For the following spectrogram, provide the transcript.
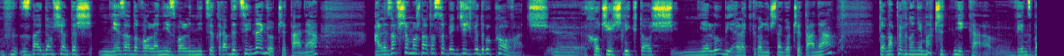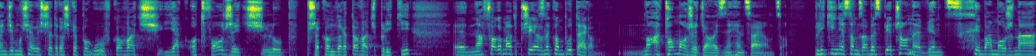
znajdą się też niezadowoleni zwolennicy tradycyjnego czytania, ale zawsze można to sobie gdzieś wydrukować. Yy, choć jeśli ktoś nie lubi elektronicznego czytania, to na pewno nie ma czytnika, więc będzie musiał jeszcze troszkę pogłówkować, jak otworzyć lub przekonwertować pliki yy, na format przyjazny komputerom. No a to może działać zniechęcająco. Pliki nie są zabezpieczone, więc chyba można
